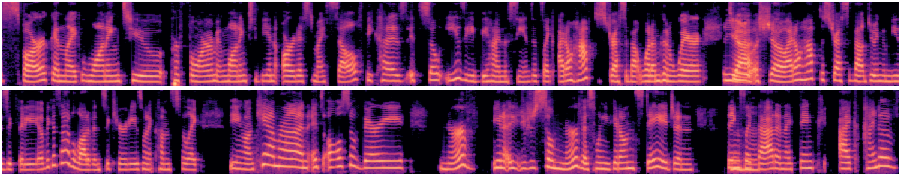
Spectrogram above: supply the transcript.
spark and like wanting to perform and wanting to be an artist myself because it's so easy behind the scenes. It's like I don't have to stress about what I'm going to wear to yeah a show. I don't have to stress about doing a music video because I have a lot of insecurities when it comes to like being on camera. And it's also very nerve, you know, you're just so nervous when you get on stage and things Mhm. like that. And I think I kind of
